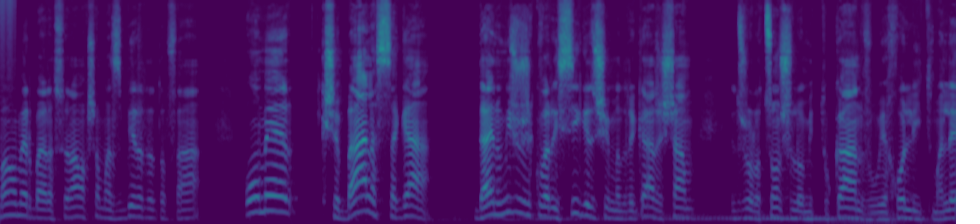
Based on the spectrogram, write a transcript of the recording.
מה אומר בעל הסולם עכשיו מסביר את התופעה? הוא אומר, כשבעל השגה, דהיינו מישהו שכבר השיג איזושהי מדרגה, ששם איזשהו רצון שלו מתוקן, והוא יכול להתמלא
